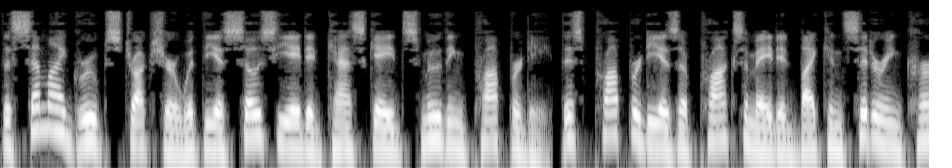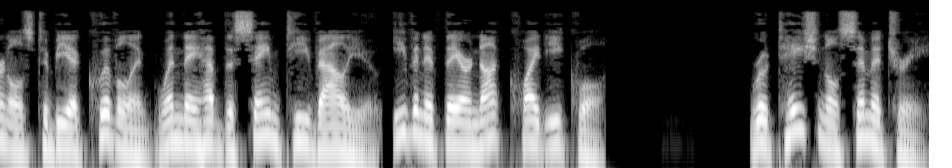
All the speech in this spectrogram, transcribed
The semi-group structure with the associated cascade smoothing property this property is approximated by considering kernels to be equivalent when they have the same t-value, even if they are not quite equal. Rotational symmetry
